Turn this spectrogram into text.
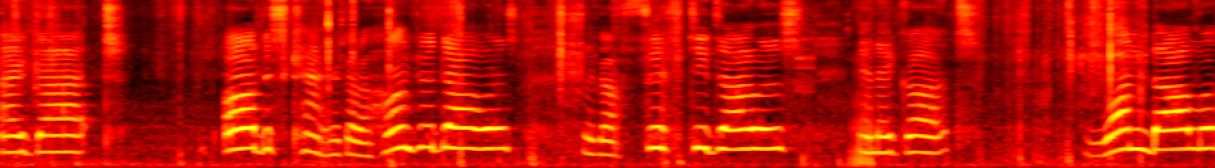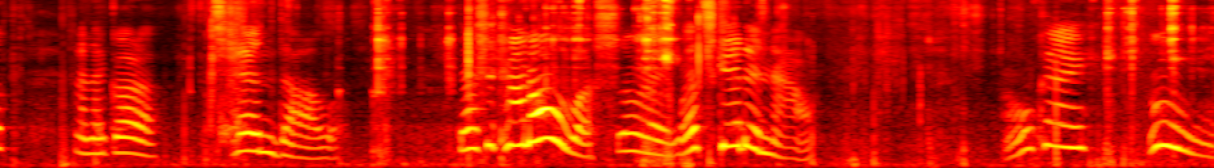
I got all this cash. I got a hundred dollars. I got fifty dollars, and I got one dollar, and I got a ten dollar. That should count all of us. All right, let's get in now. Okay. Ooh.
